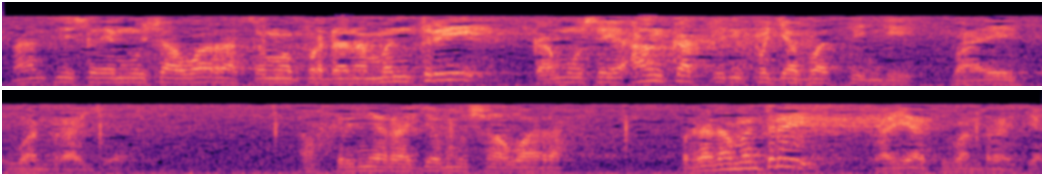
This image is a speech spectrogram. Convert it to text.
nanti saya musyawarah sama perdana menteri kamu saya angkat jadi pejabat tinggi. Baik tuan raja. Akhirnya raja musyawarah. Perdana menteri saya tuan raja.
